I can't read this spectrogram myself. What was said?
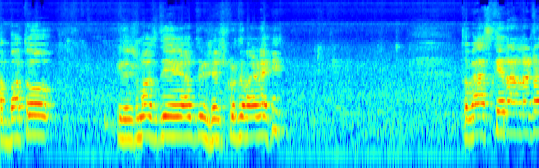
আব্বা তো ইলিশ মাছ দিয়ে শেষ করতে পারে নাই। তবে আজকে রান্নাটা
